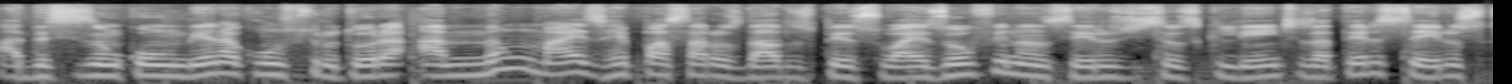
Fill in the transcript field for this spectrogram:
a decisão condena a construtora a não mais repassar os dados pessoais ou financeiros de seus clientes a terceiros,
